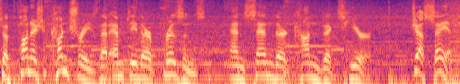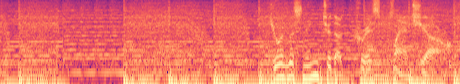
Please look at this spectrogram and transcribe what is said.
to punish countries that empty their prisons and send their convicts here. Just say it. You're listening to The Chris Plante Show.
